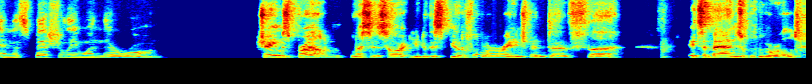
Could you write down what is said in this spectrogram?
and especially when they're wrong. James Brown, bless his heart, you did this beautiful arrangement of uh, "It's a Man's World,"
